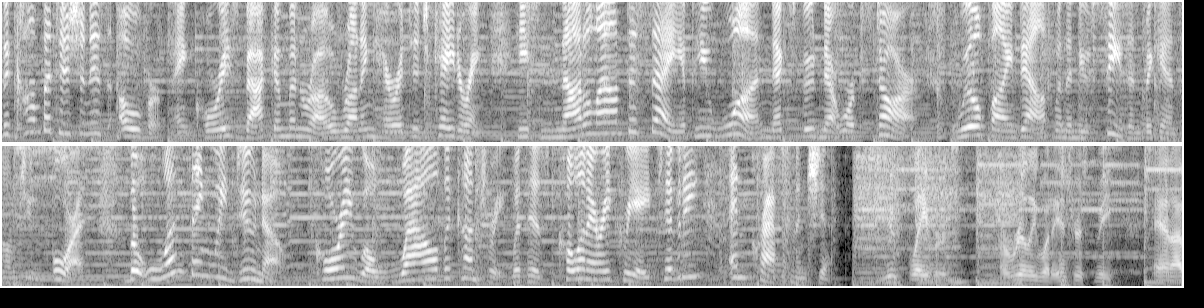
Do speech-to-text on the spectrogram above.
The competition is over, and Cory's back in Monroe running Heritage Catering. He's not allowed to say if he won Next Food Network Star. We'll find out when the new season begins on June 4th. But one thing we do know Cory will wow the country with his culinary creativity and craftsmanship. New flavors are really what interest me. And I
